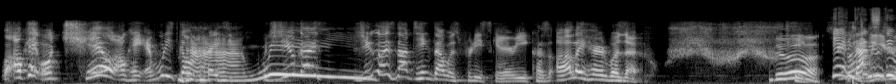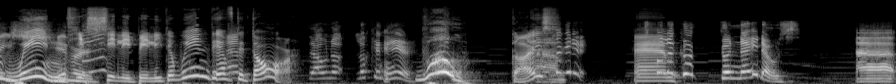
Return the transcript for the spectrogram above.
Well, okay, well, chill. Okay, everybody's going crazy. Ah, But did you guys, did you guys not think that was pretty scary? Because all I heard was a. Ugh. Yeah, that's the me wind, you silly Billy. The wind of the door. Donut, look in here. Whoa, guys. Um, Look at it. It's full Um, of good, good NATOs. Uh,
